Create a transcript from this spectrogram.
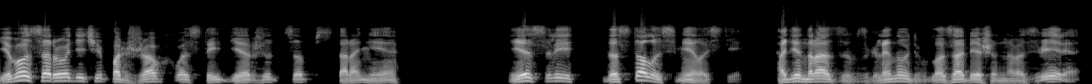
его сородичи, поджав хвосты, держатся в стороне. Если досталось смелости один раз взглянуть в глаза бешеного зверя,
